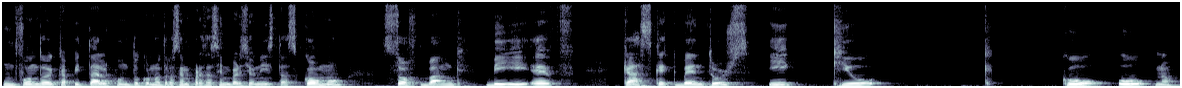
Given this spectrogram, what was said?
un fondo de capital junto con otras empresas inversionistas como SoftBank, BEF, Cascade Ventures y Q, no,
